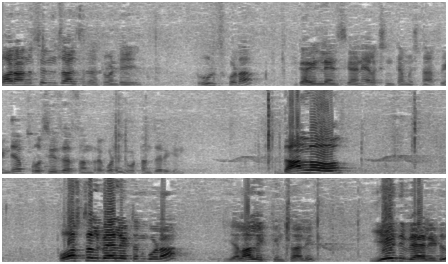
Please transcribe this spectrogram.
వారు అనుసరించాల్సినటువంటి రూల్స్ కూడా గైడ్ లైన్స్ కానీ election commission of India procedures అందరూ కూడా ఇవ్వటం జరిగింది. దానిలో పోస్టల్ బ్యాలెట్ అని కూడా ఎలా లెక్కించాలి ఏది వ్యాలిడ్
